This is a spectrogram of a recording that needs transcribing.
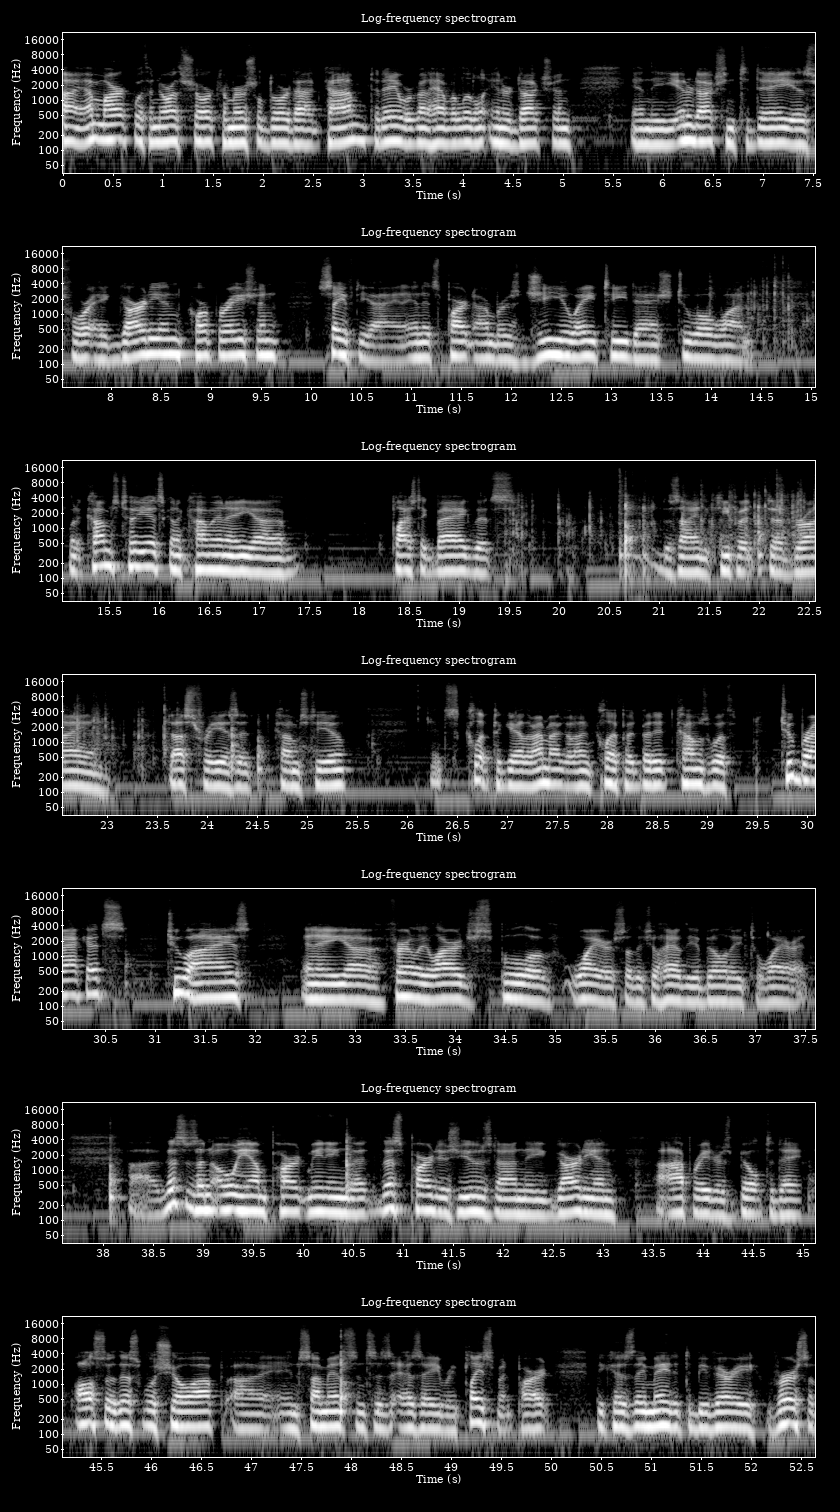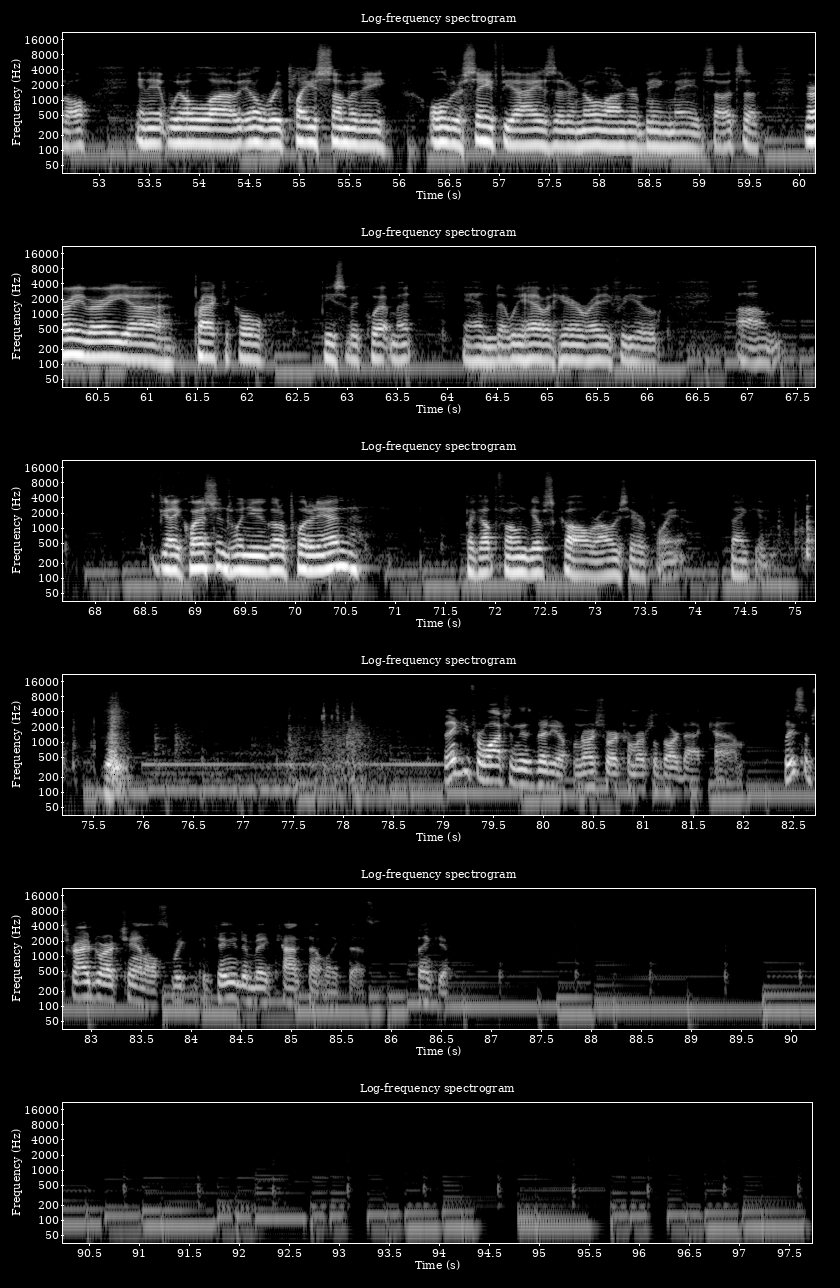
Hi, I'm Mark with the North Shore Commercial Door.com. Today we're going to have a little introduction, and the introduction today is for a Guardian Corporation safety eye, and its part number is GUAT-201. When it comes to you, it's going to come in a uh, plastic bag that's designed to keep it uh, dry and dust-free as it comes to you. It's clipped together. I'm not going to unclip it, but it comes with two brackets, two eyes, and a uh, fairly large spool of wire so that you'll have the ability to wire it. Uh, this is an OEM part, meaning that this part is used on the Guardian uh, operators built today. Also, this will show up uh, in some instances as a replacement part because they made it to be very versatile and it will uh, it'll replace some of the older safety eyes that are no longer being made. So it's a very, very uh, practical piece of equipment, and uh, we have it here ready for you. Um, if you got any questions when you go to put it in, pick up phone, give us a call. We're always here for you. Thank you. Thank you for watching this video from NorthshoreCommercialDoor.com. Please subscribe to our channel so we can continue to make content like this. Thank you.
